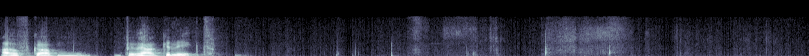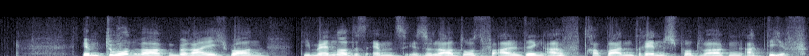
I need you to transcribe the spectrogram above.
Aufgabenwerk gelegt. Im Tourenwagenbereich waren die Männer des MC Isolators vor allen Dingen auf Trabant-Rennsportwagen aktiv.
